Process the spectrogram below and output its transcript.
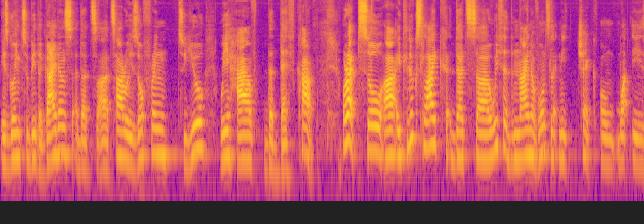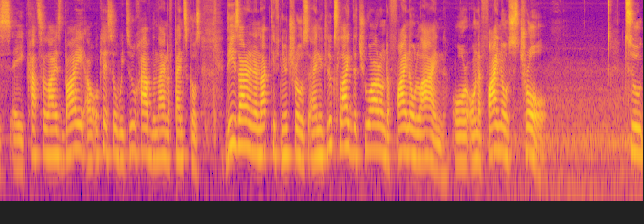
is going to be the guidance that uh, Tarot is offering to you. We have the Death card. All right, so uh, it looks like that's uh, with the Nine of Wands. Let me check on what is a catalyzed by. Oh, okay, so we do have the Nine of Pentacles. These are in an active neutrals, and it looks like that you are on the final line or on a final straw to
